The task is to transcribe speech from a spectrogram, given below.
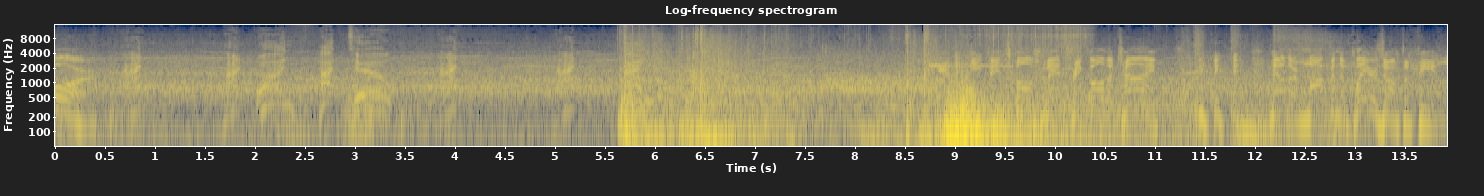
Four. Hot. Hot one. Hot two. Hot. Hot. Hot. The defense falls from all the time. now they're mopping the players off the field.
